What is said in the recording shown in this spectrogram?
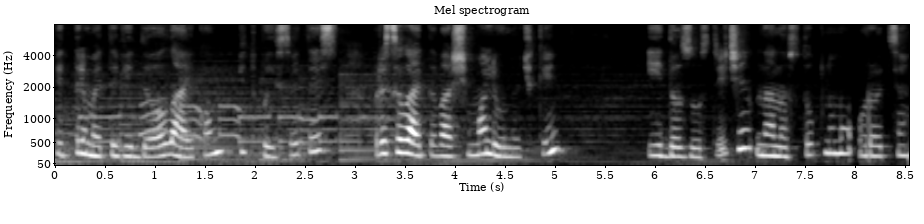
Підтримайте відео лайком, підписуйтесь, присилайте ваші малюночки і до зустрічі на наступному уроці.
